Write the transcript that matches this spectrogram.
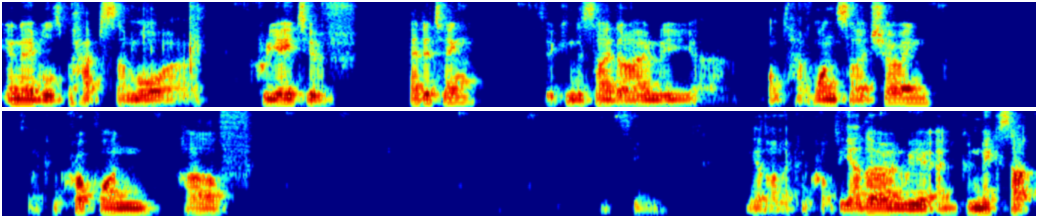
enables perhaps some more uh, creative editing. So you can decide that I only uh, want to have one side showing. So I can crop one half. Let's see. The other one I can crop the other and we and you can mix up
